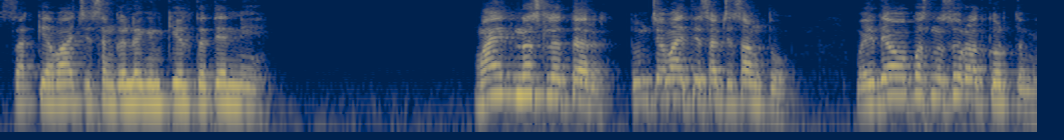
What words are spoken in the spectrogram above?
सख्या बाची संघ लगीन केलं तर त्यांनी. माहीत नसलं तर तुमच्या माहितीसाठी सांगतो. म्हणजे देवापासून सुरुवात करतो मी.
